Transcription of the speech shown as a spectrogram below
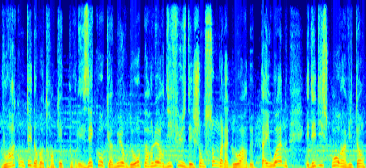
vous racontez dans votre enquête pour les échos qu'un mur de haut-parleurs diffuse des chansons à la gloire de Taïwan et des discours invitant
